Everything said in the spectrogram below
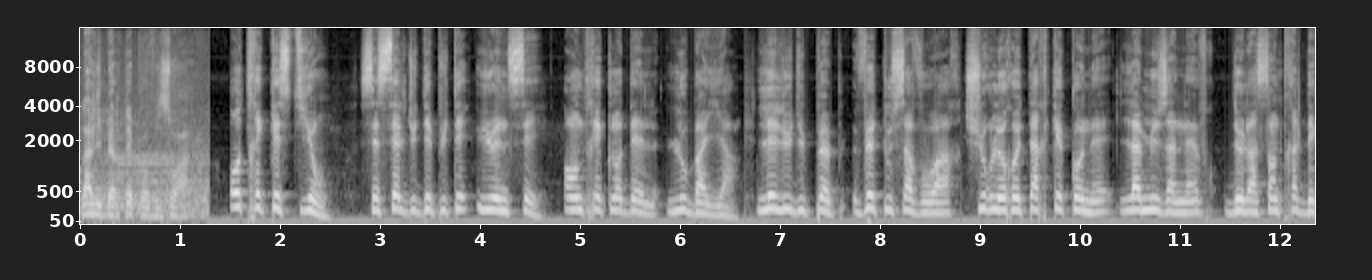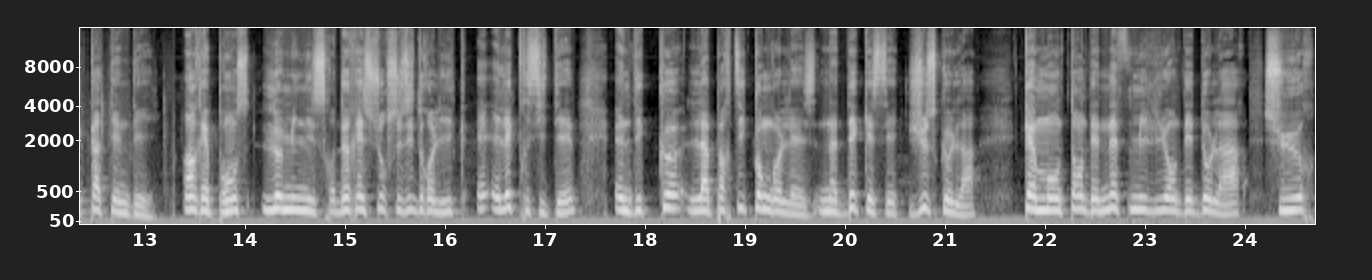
la liberté provisoire. Autre question, c'est celle du député UNC, André Claudel Loubaya. L'élu du peuple veut tout savoir sur le retard que connaît la mise en œuvre de la centrale des Katende. En réponse, le ministre des Ressources hydrauliques et électricité indique que la partie congolaise n'a décaissé jusque-là qu'un montant de 9 millions de dollars sur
